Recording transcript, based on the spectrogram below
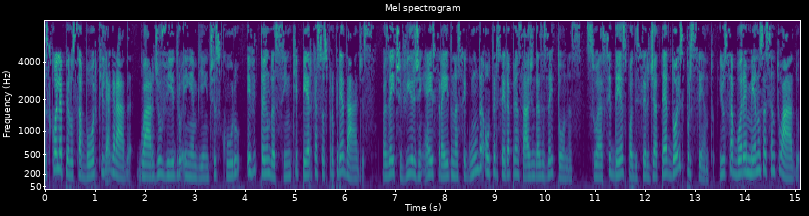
Escolha pelo sabor que lhe agrada. Guarde o vidro em ambiente escuro, evitando assim que perca suas propriedades. O azeite virgem é extraído na segunda ou terceira prensagem das azeitonas. Sua acidez pode ser de até 2% e o sabor é menos acentuado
